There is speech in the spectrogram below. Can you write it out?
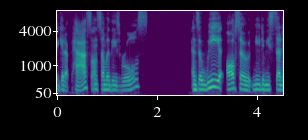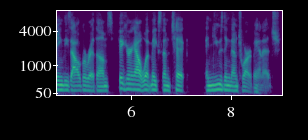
to get a pass on some of these rules. And so we also need to be studying these algorithms, figuring out what makes them tick and using them to our advantage.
